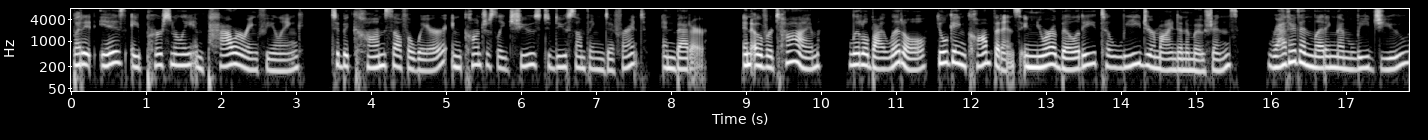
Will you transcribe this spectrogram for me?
But it is a personally empowering feeling to become self aware and consciously choose to do something different and better. And over time, Little by little, you'll gain confidence in your ability to lead your mind and emotions rather than letting them lead you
